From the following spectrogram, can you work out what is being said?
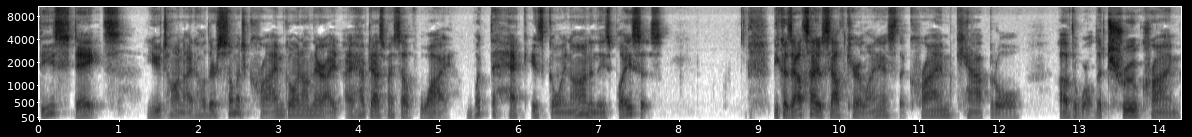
these states, Utah and Idaho, there's so much crime going on there. I, I have to ask myself why. What the heck is going on in these places? Because outside of South Carolina, it's the crime capital of the world, the true crime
